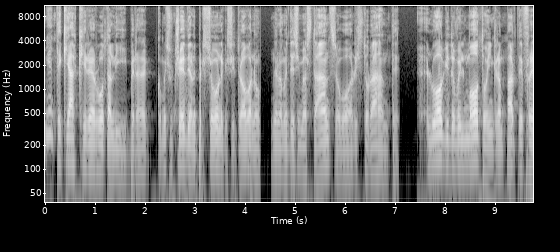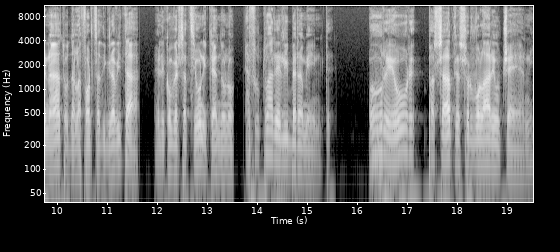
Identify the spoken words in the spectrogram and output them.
Niente chiacchiere a ruota libera, come succede alle persone che si trovano nella medesima stanza o al ristorante, luoghi dove il moto è in gran parte frenato dalla forza di gravità e le conversazioni tendono a fluttuare liberamente. Ore e ore passate a sorvolare oceani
